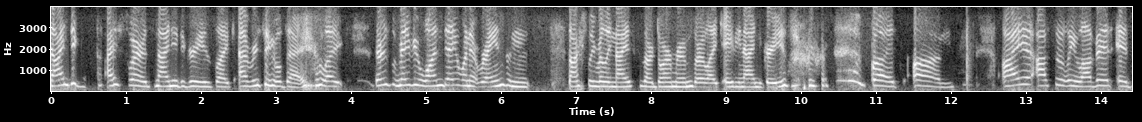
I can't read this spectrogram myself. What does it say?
90, I swear it's 90 degrees like every single day. like there's maybe one day when it rains and it's actually really nice because our dorm rooms are like 89 degrees. but um, I absolutely love it. It's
